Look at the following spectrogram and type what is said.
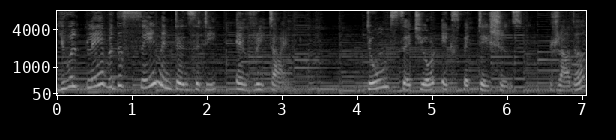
you will play with the same intensity every time. Don't set your expectations. Rather,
